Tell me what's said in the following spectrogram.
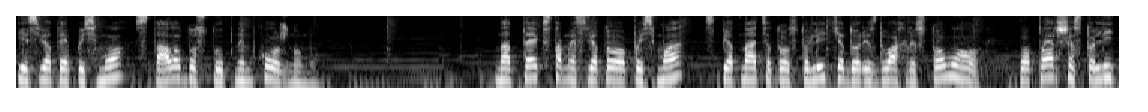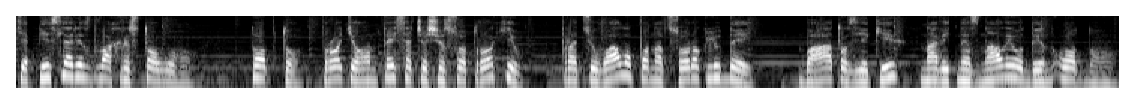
і святе письмо стало доступним кожному. Над текстами святого письма з 15 століття до Різдва Христового по перше століття після Різдва Христового, тобто протягом 1600 років працювало понад 40 людей, багато з яких навіть не знали один одного.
